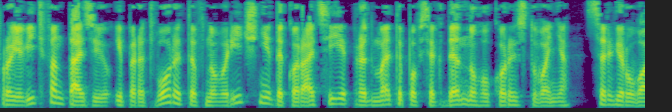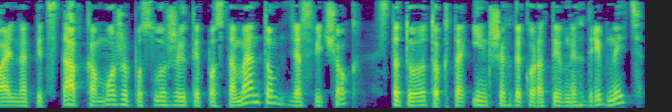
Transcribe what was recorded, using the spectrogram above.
Проявіть фантазію і перетворите в новорічні декорації предмети повсякденного користування. Сервірувальна підставка може послужити постаментом для свічок, статуеток та інших декоративних дрібниць,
